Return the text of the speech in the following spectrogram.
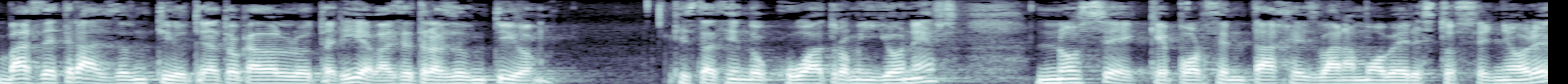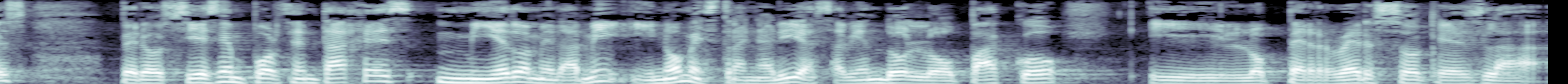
vas detrás de un tío, te ha tocado la lotería, vas detrás de un tío que está haciendo 4 millones. No sé qué porcentajes van a mover estos señores, pero si es en porcentajes, miedo me da a mí y no me extrañaría sabiendo lo opaco y lo perverso que es la,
